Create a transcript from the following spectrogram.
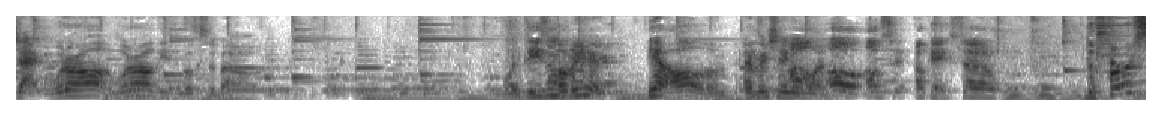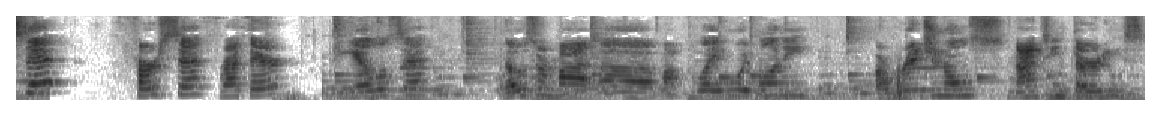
Jack, what are all what are all these books about? What these ones Over right here. Yeah, all of them. Every single oh, one. Oh, oh, so- okay. So the first set, first set right there, the yellow set. Those are my uh, my Playboy Bunny originals, 1930s.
